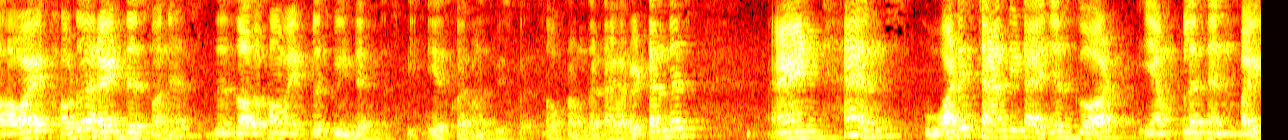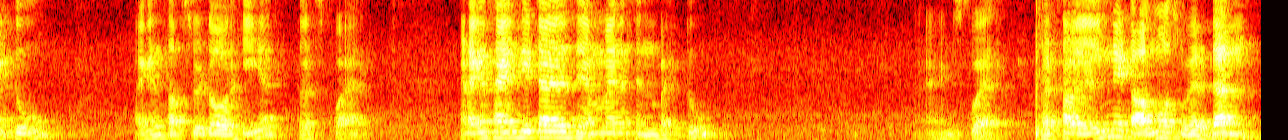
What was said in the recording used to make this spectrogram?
how I how do I write this one is this is the form a plus b into a minus b a square minus b square. So from that I have written this. And hence what is tan theta? I just got m plus n by 2 I can substitute over here that square. And again sine theta is m minus n by 2 and square. That's how I'll eliminate. Almost we're done.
